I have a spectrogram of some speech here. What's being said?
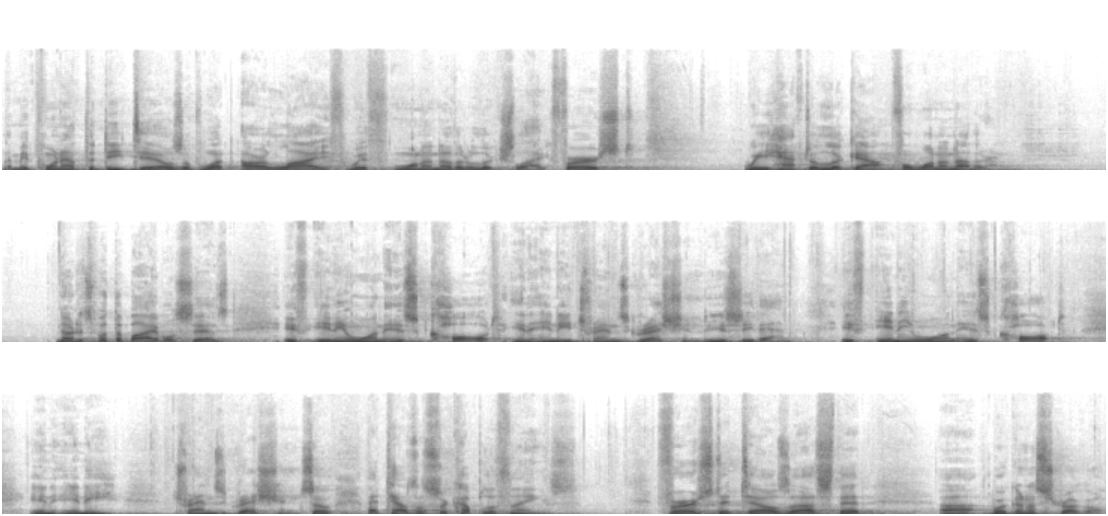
let me point out the details of what our life with one another looks like. First, we have to look out for one another. Notice what the Bible says. If anyone is caught in any transgression, do you see that? If anyone is caught in any transgression. So that tells us a couple of things. First, it tells us that uh, we're going to struggle.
